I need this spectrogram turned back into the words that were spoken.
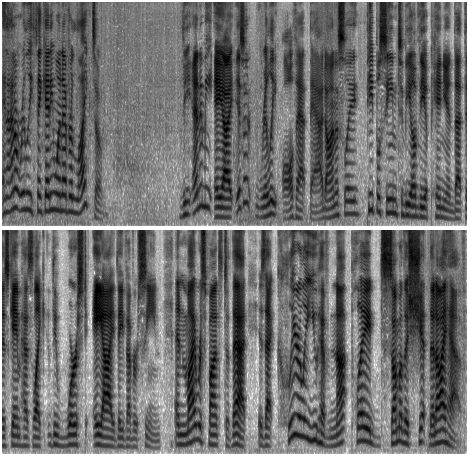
and I don't really think anyone ever liked them. The enemy AI isn't really all that bad, honestly. People seem to be of the opinion that this game has like the worst AI they've ever seen. And my response to that is that clearly you have not played some of the shit that I have.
